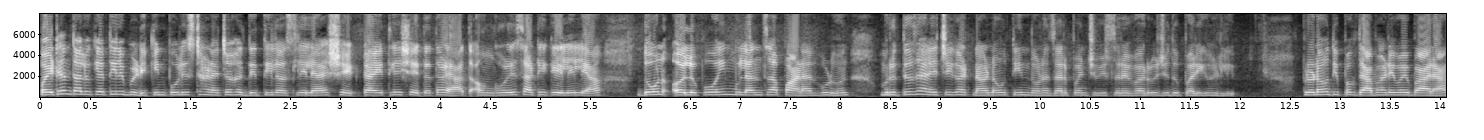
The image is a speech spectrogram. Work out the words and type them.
पैठण तालुक्यातील बिडकीन पोलीस ठाण्याच्या हद्दीतील असलेल्या शेकटा येथील शेततळ्यात अंघोळीसाठी गेलेल्या दोन अल्पवयीन मुलांचा पाण्यात बुडून मृत्यू झाल्याची घटना नऊ तीन दोन हजार पंचवीस रविवार रोजी दुपारी घडली. प्रणव दीपक दाभाडे वय बारा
